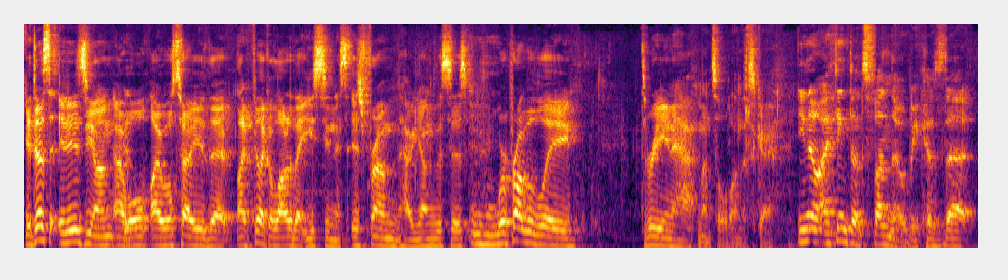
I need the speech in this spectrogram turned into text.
it does. It is young. I will. I will tell you that I feel like a lot of that yeastiness is from how young this is. Mm-hmm. We're probably three and a half months old on this guy. You know, I think that's fun though because that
